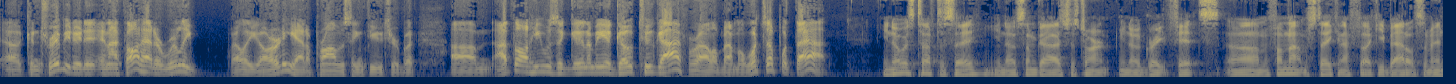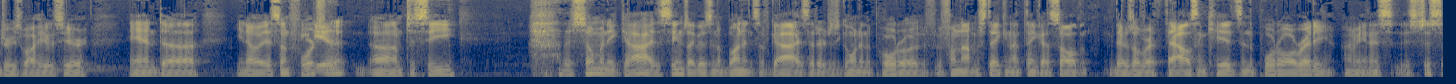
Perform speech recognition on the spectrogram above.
uh, contributed and I thought had a really well, he already had a promising future, but um, I thought he was going to be a go-to guy for Alabama. What's up with that? You know, it's tough to say. You know, some guys just aren't, you know, great fits. Um, if I'm not mistaken, I feel like he battled some injuries while he was here. And, uh, you know, it's unfortunate um, to see there's so many guys. It seems like there's an abundance of guys that are just going in the portal. If, if I'm not mistaken, I think I saw there's over a thousand kids in the portal already. I mean, it's it's just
